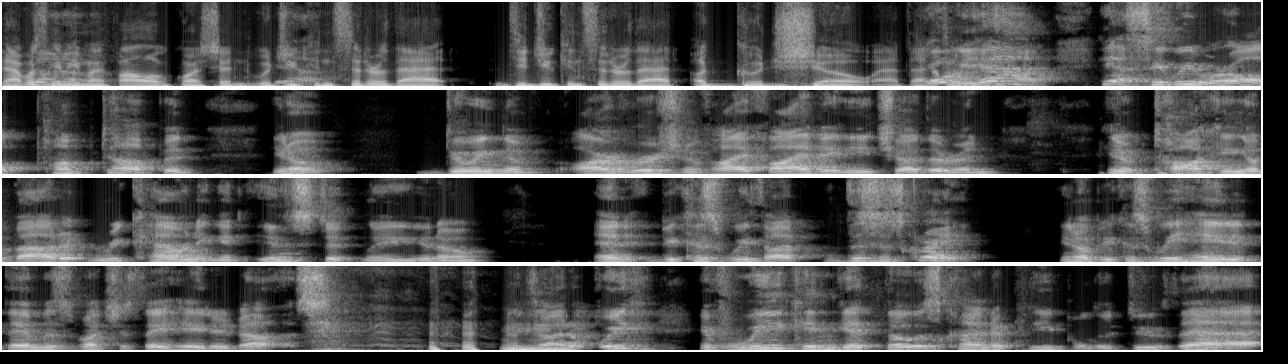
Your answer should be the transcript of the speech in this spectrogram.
That was No, going to be my follow up question. Would you consider that? Did you consider that a good show at that oh time? yeah, yeah. See, we were all pumped up, and you know, doing the our version of high fiving each other, and you know, talking about it and recounting it instantly. You know, and because we thought this is great. You know, because we hated them as much as they hated us. we thought if we if we can get those kind of people to do that,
